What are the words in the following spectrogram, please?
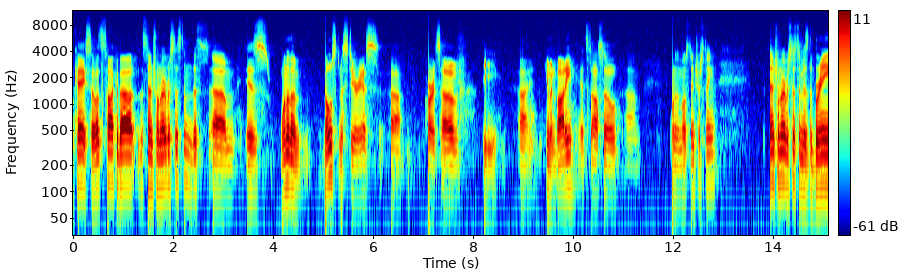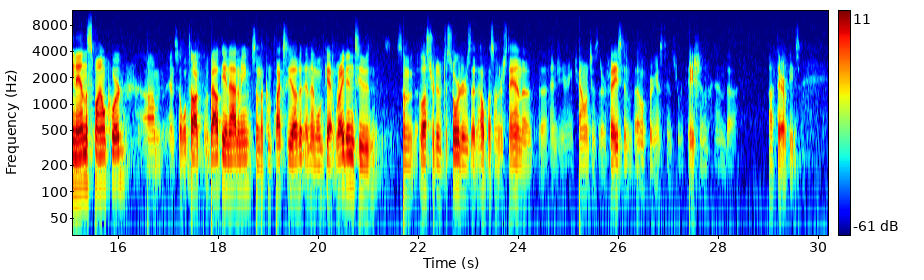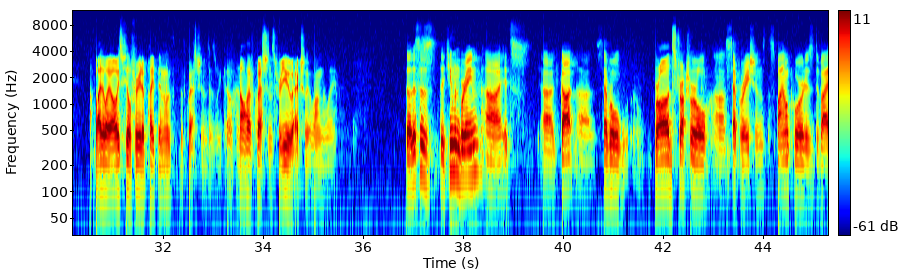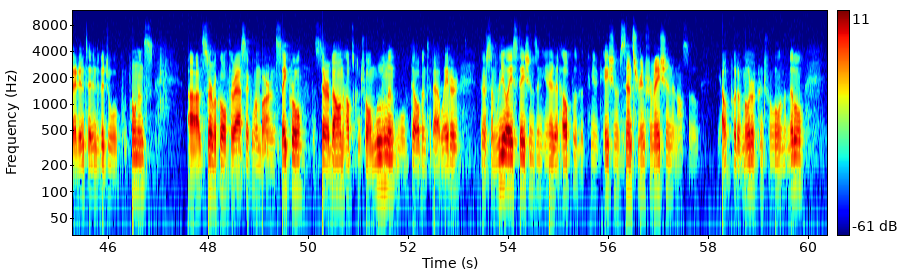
Okay, so let's talk about the central nervous system. This um, is one of the most mysterious uh, parts of the uh, human body. It's also um, one of the most interesting. The central nervous system is the brain and the spinal cord. Um, and so we'll talk about the anatomy, some of the complexity of it, and then we'll get right into some illustrative disorders that help us understand the, the engineering challenges that are faced, and that'll bring us to instrumentation and uh, uh, therapies. By the way, always feel free to pipe in with, with questions as we go, and I'll have questions for you actually along the way. So this is the human brain. Uh, it's uh, got uh, several broad structural uh, separations. The spinal cord is divided into individual components, uh, cervical, thoracic, lumbar, and sacral. The cerebellum helps control movement. We'll delve into that later. There are some relay stations in here that help with the communication of sensory information and also the output of motor control in the middle.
